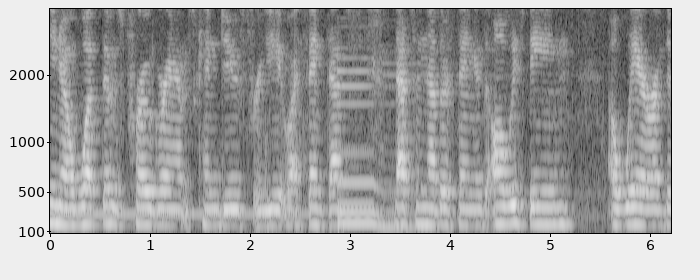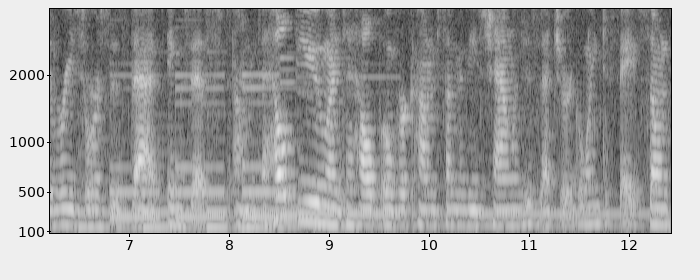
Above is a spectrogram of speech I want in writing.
you know what those programs can do for you. I think that's that's another thing is always being aware of the resources that exist um, to help you and to help overcome some of these challenges that you're going to face. So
